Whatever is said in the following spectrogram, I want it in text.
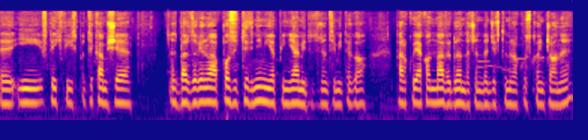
i w tej chwili spotykam się z bardzo wieloma pozytywnymi opiniami dotyczącymi tego parku, jak on ma wyglądać, on będzie w tym roku skończony.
